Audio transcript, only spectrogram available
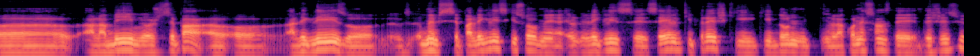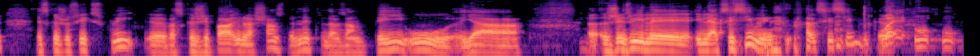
euh, à la Bible, je ne sais pas, euh, à l'Église, même si ce n'est pas l'Église qui sauve, mais l'Église, c'est elle qui prêche, qui, qui, donne la connaissance de, de Jésus. Est-ce que je suis exclu? Parce que je n'ai pas eu la chance de naître dans un pays où il y a... Jésus, il est, il est accessible, il est plus accessible. Que... Ouais, ou,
